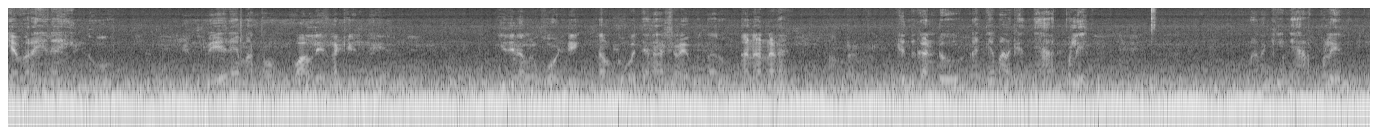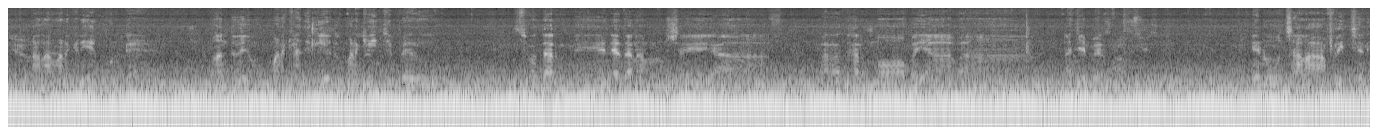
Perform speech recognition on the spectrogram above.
ఎవరైనా హిందువు వేరే మతం వాళ్ళ ఇళ్ళకి వెళ్ళి ఇది నమ్ముకోండి నమ్ముకోకపోతే నాశనం అయిపోతారు అని అన్నాడా? ఎందుకంటూ? అంటే మనకి నేర్పలేదు మనకి నేర్పలేదు అలా మనకి నేర్పుంటే అందువేమో. మనకి అది లేదు. మనకేం చెప్పారు? స్వధర్మే నిధనం శ్రేయ పరధర్మో భయావహ అని చెప్పారు. నేను చాలా ఆఫర్ ఇచ్చాను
